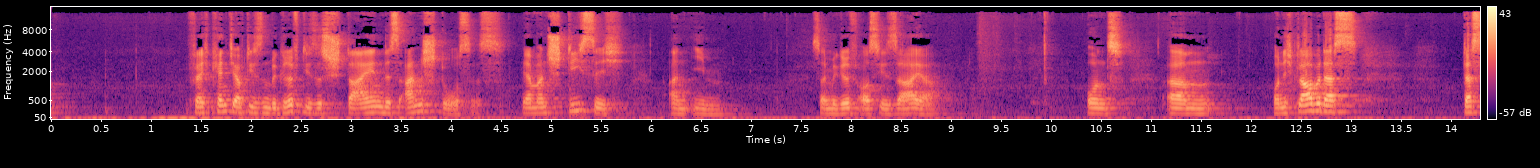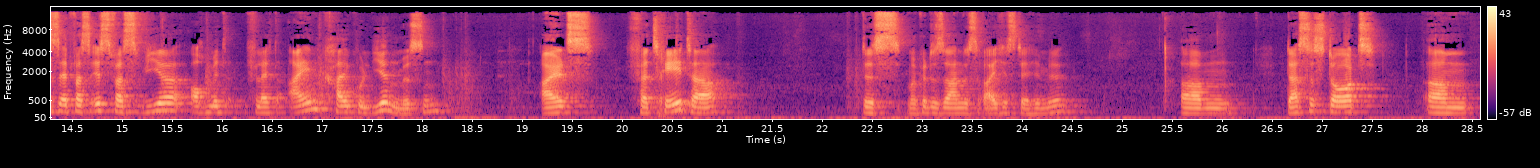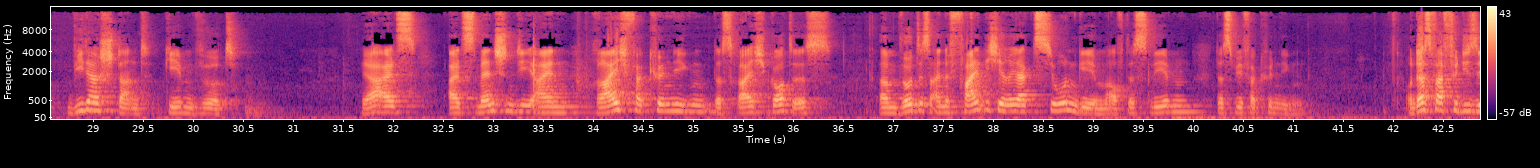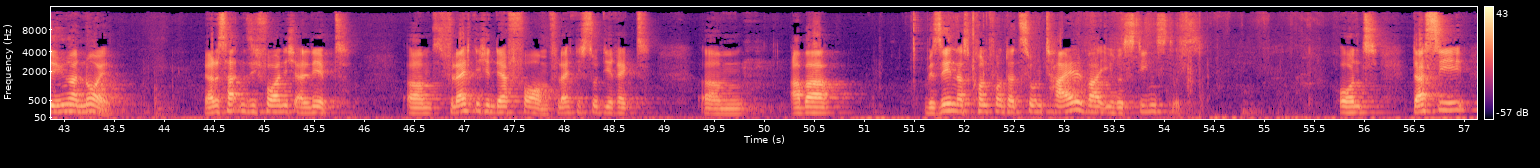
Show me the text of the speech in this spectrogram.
vielleicht kennt ihr auch diesen Begriff, dieses Stein des Anstoßes. Ja, man stieß sich an ihm. Das ist ein Begriff aus Jesaja. Und, ähm, und ich glaube, dass dass es etwas ist, was wir auch mit vielleicht einkalkulieren müssen als Vertreter des, man könnte sagen, des Reiches der Himmel, ähm, dass es dort ähm, Widerstand geben wird. Ja, als, als Menschen, die ein Reich verkündigen, das Reich Gottes, ähm, wird es eine feindliche Reaktion geben auf das Leben, das wir verkündigen. Und das war für diese Jünger neu. Ja, das hatten sie vorher nicht erlebt. Ähm, vielleicht nicht in der Form, vielleicht nicht so direkt. Ähm, aber wir sehen, dass Konfrontation Teil war ihres Dienstes. Und dass sie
